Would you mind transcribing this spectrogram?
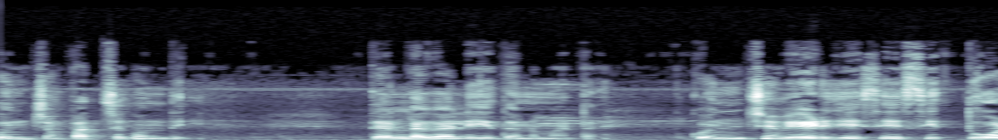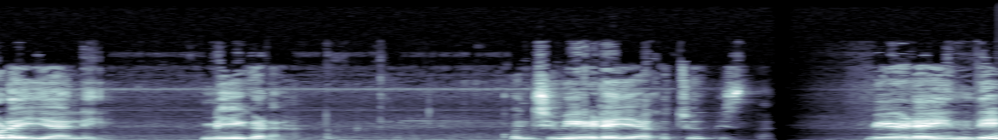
కొంచెం పచ్చగా ఉంది. తెల్లగా లేదన్నమాట కొంచెం వేడి చేసేసి తోడయ్యాలి మీగడ. కొంచెం వేడయ్యాక చూపిస్తాను వేడైంది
